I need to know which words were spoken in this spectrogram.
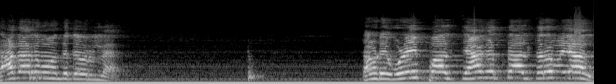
சாதாரணமா வந்துட்டவர் இல்லை. தன்னுடைய உழைப்பால் தியாகத்தால் திறமையால்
